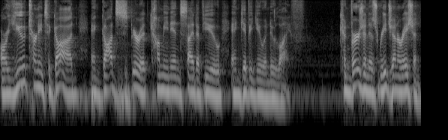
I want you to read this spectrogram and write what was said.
are you turning to God and God's Spirit coming inside of you and giving you a new life. Conversion is regeneration,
